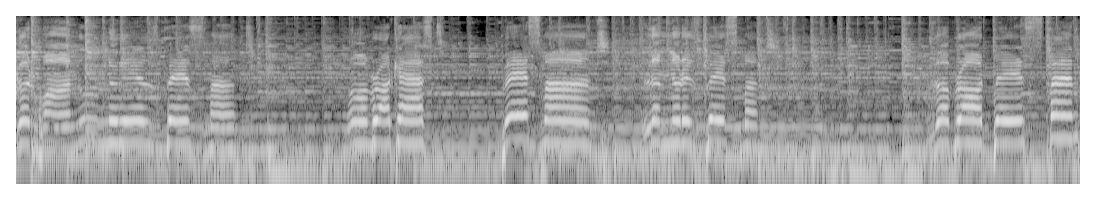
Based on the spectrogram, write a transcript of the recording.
good one. Nudist basement. Oh, broadcast basement. The nudist basement. The broad basement.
